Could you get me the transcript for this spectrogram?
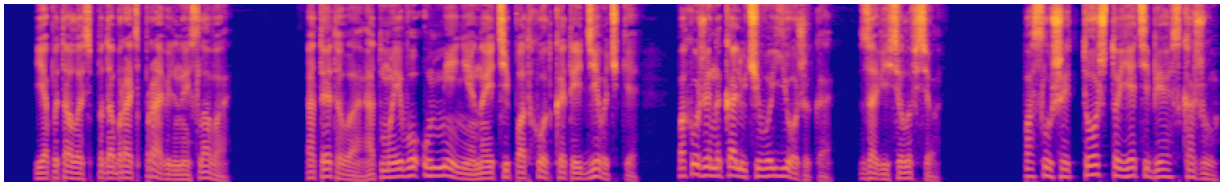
— я пыталась подобрать правильные слова. От этого, от моего умения найти подход к этой девочке, похожей на колючего ежика, зависело все. «Послушай то, что я тебе скажу.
